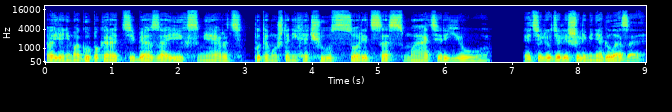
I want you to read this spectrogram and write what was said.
а я не могу покарать тебя за их смерть, потому что не хочу ссориться с матерью. Эти люди лишили меня глаза».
